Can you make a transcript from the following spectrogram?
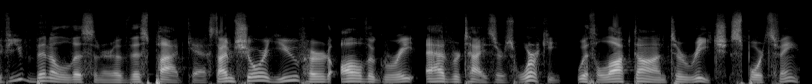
If you've been a listener of this podcast, I'm sure you've heard all the great advertisers working with Locked On to reach sports fans.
